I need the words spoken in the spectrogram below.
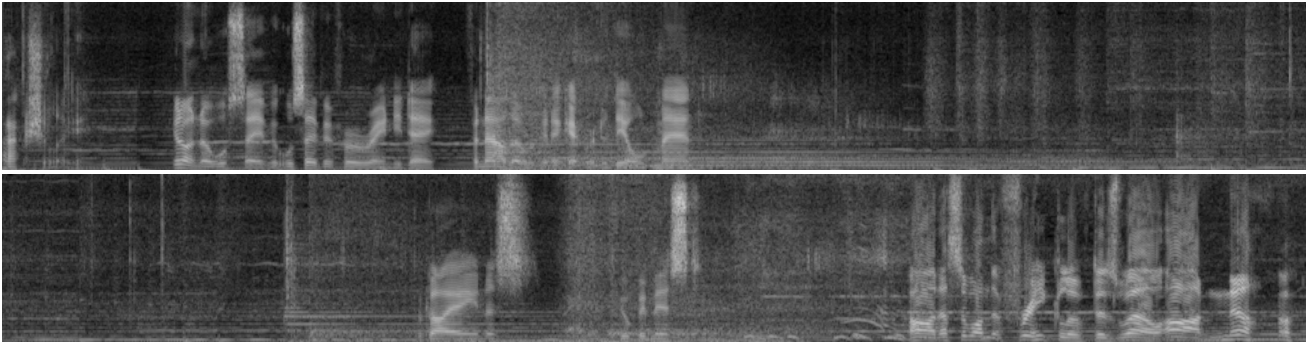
Actually, you know, we'll save it. We'll save it for a rainy day. For now, though, we're gonna get rid of the old man. Goodbye, Anus. You'll be missed. Oh, that's the one that Freak loved as well. Oh, no.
